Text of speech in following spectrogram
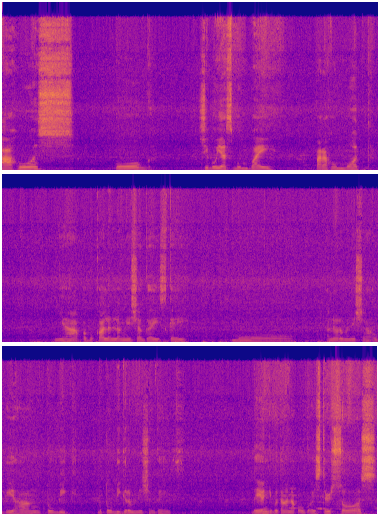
ahos sibuyas bombay. Para humot. Niya pabukalan lang ni siya guys kay mo ano raman ni siya og iyahang tubig. Mo tubig raman ni siya guys. Dayon gibutangan ako og oyster sauce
